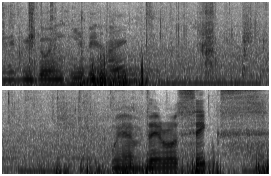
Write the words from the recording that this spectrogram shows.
and if we go in here behind we have 06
